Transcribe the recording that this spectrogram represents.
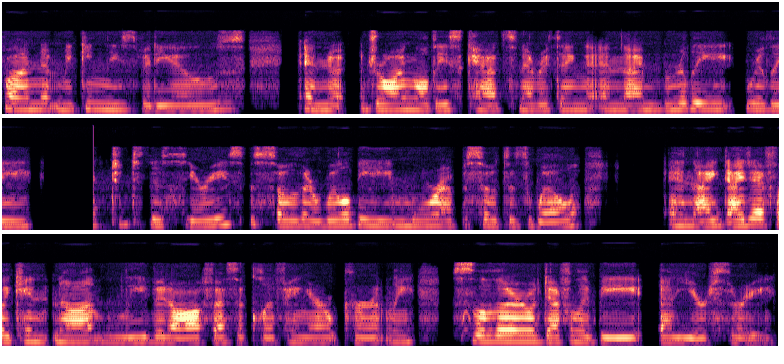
fun making these videos and drawing all these cats and everything, and I'm really, really connected to this series, so there will be more episodes as well. And I, I definitely cannot leave it off as a cliffhanger currently, so there will definitely be a year three.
